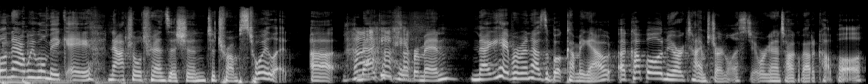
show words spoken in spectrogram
Well, now we will make a natural transition to Trump's toilet. Uh, Maggie Haberman. Maggie Haberman has a book coming out. A couple of New York Times journalists do. We're going to talk about a couple.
